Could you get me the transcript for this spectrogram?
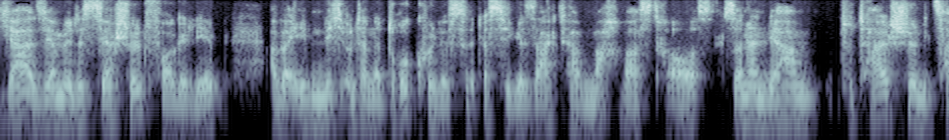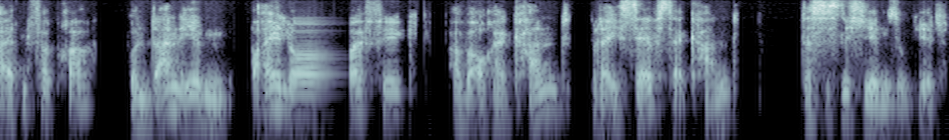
Ja, sie haben mir das sehr schön vorgelebt, aber eben nicht unter einer Druckkulisse, dass sie gesagt haben, mach was draus, sondern wir haben total schöne Zeiten verbracht und dann eben beiläufig, aber auch erkannt oder ich selbst erkannt, dass es nicht jedem so geht.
